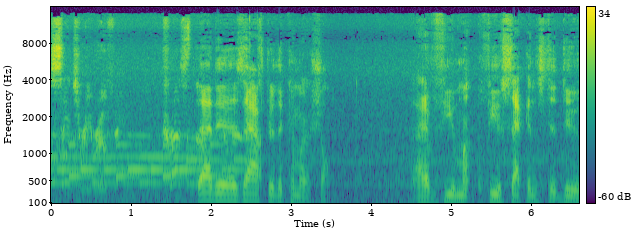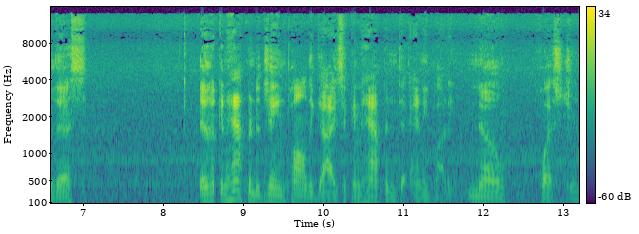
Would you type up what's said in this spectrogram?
Century Roofing. That is after the commercial. I have a few a few seconds to do this. If it can happen to Jane Pauley, guys, it can happen to anybody. No question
